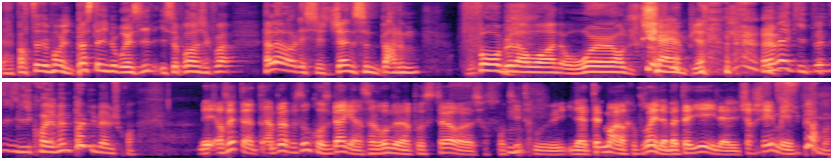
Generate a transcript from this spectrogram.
à partir du moment où il passe au Brésil, il se prend à chaque fois Hello, this is Jenson Button, Formula One World Champion. Le mec, il te il y croyait même pas lui-même, je crois. Mais en fait, t'as t'as un peu l'impression que Rosberg a un syndrome de l'imposteur euh, sur son Mm. titre où il a tellement, alors que pourtant il a bataillé, il est allé le chercher, mais Superbe.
